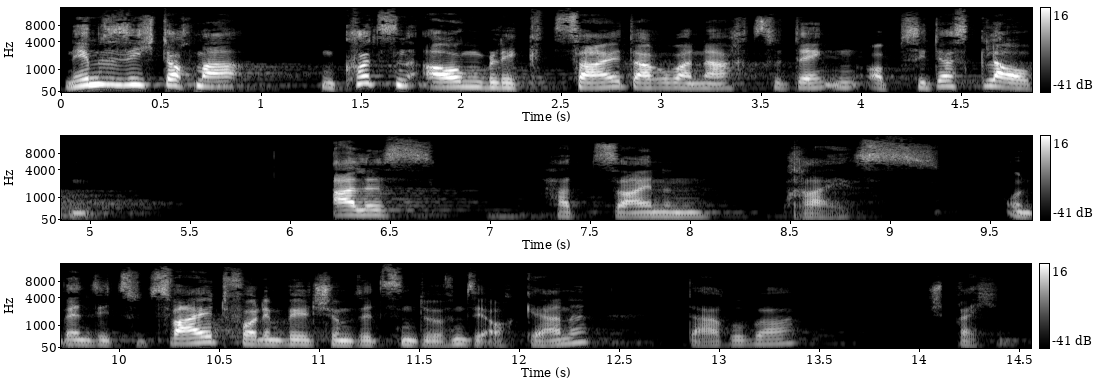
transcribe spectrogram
Nehmen Sie sich doch mal einen kurzen Augenblick Zeit, darüber nachzudenken, ob Sie das glauben. Alles hat seinen Preis. Und wenn Sie zu zweit vor dem Bildschirm sitzen, dürfen Sie auch gerne darüber sprechen.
